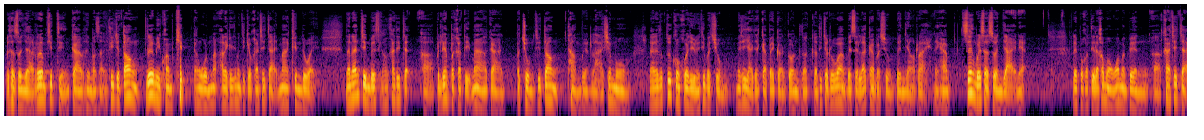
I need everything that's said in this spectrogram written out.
บริษัทส่วนใหญ่เริ่มคิดถึงการประชุมบางสั่งที่จะต้องเริ่มมีความคิดกังวลมาอะไรก็ที่มันจะเกี่ยวกับการใช้จ่ายมากขึ้นด้วย ดังนั้นจึงเป็นสิ่งค่อนข้างที่จะเอ่อเป็นเรื่องปกติมากกับการประชุมที่ต้องทำเป็นหลายชั่วโมง และทุกคนควรจะอยู่ในที่ประชุม ไม่ใช่อยากจะกลับไปก่อนก่อนก่อนที่จะรู้ว่าเบ็ดเสร็จแล้วการประชุมเป็นอย่างไรนะครับ ซึ่งบริษัทส่วนใหญ่เนี่ยโดยปกติแล้วเขามองว่ามันเป็นค่าใช้จ่าย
